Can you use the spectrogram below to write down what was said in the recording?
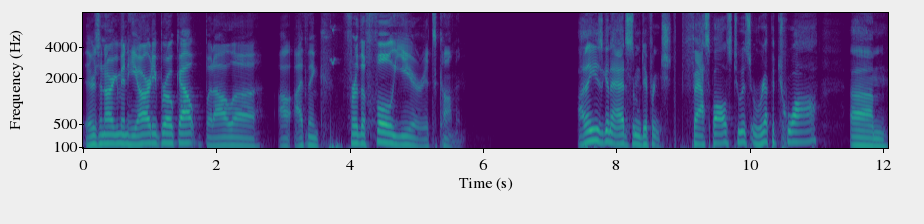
there's an argument he already broke out, but I'll uh I'll, I think for the full year it's coming. I think he's going to add some different fastballs to his repertoire. Um,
